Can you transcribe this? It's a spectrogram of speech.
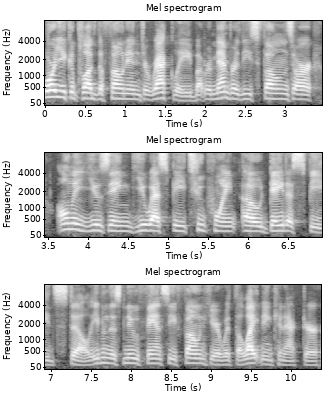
or you could plug the phone in directly. But remember, these phones are only using USB 2.0 data speeds still, even this new fancy phone here with the lightning connector.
